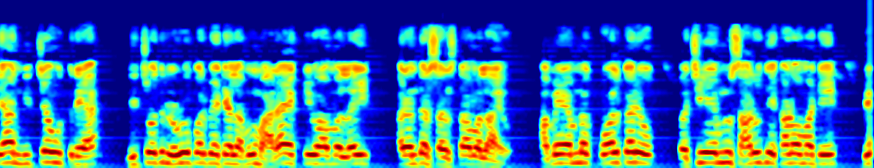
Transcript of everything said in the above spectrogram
ત્યાં નીચે ઉતર્યા. નીચે ઉતરી રોડ ઉપર બેઠેલા. હું મારા એક્ટિવામાં લઈ અને અંદર સંસ્થામાં લાવ્યો અમે એમને કોલ કર્યો. પછી એમનું સારું દેખાડવા માટે બે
